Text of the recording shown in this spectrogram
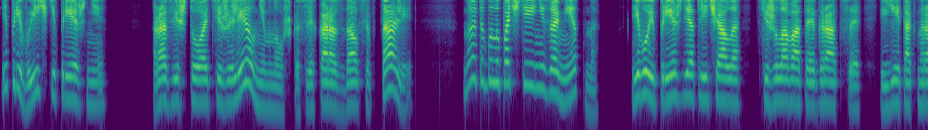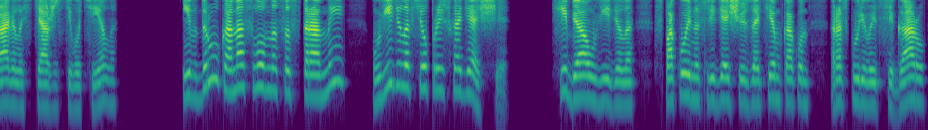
и привычки прежние. Разве что отяжелел немножко, слегка раздался в талии но это было почти и незаметно. Его и прежде отличала тяжеловатая грация, и ей так нравилась тяжесть его тела. И вдруг она словно со стороны увидела все происходящее. Себя увидела, спокойно следящую за тем, как он раскуривает сигару,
